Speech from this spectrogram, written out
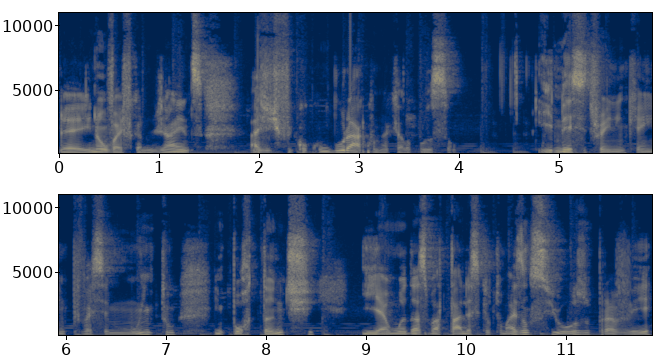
É, e não vai ficar no Giants. A gente ficou com um buraco naquela posição. E nesse training camp vai ser muito importante e é uma das batalhas que eu tô mais ansioso para ver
